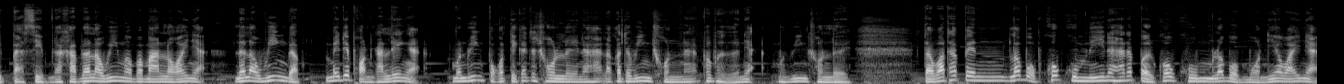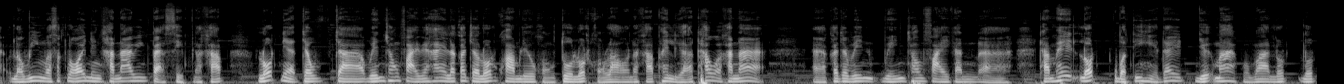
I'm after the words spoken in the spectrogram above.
70-80นะครับแล้วเราวิ่งมาประมาณร้อยเนี่ยแล้วเราวิ่งแบบไม่ได้ผ่อนคันเร่งอะ่ะมันวิ่งปกติก็จะชนเลยนะฮะแล้วก็จะวิ่งชนนะเผลอๆเนี่ยมันวิ่งชนเลย แต่ว่าถ้าเป็นระบบควบคุมนี้นะฮะถ้าเปิดควบคุมระบบโหมดนี้ไว้เนี่ยเราวิ่งมาสักร้อยหนึ่งคันหน้าวิ่ง 80 นะครับรถเนี่ยจะจะเว้นช่องไฟไว้ให้ แล้วก็จะลดความเร็วของตัวรถของเรานะครับให้เหลือเท่ากับคันหน้าอ่าก็จะเว้นเว้นช่องไฟกันอ่าทำให้ลดอุบัติเหตุได้เยอะมากผมว่าลดลด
